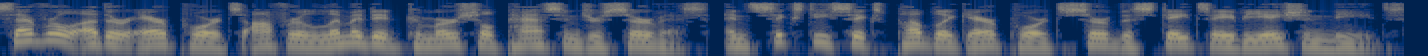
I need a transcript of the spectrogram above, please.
Several other airports offer limited commercial passenger service, and 66 public airports serve the state's aviation needs.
